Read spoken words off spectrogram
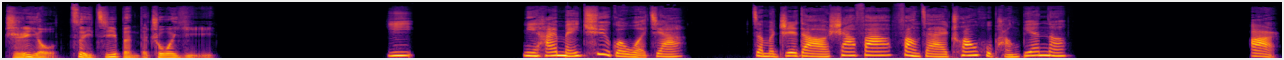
只有最基本的桌椅。一，你还没去过我家，怎么知道沙发放在窗户旁边呢？二，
